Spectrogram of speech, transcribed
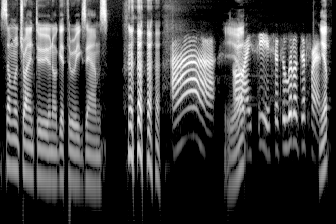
Some are trying to, you know, get through exams. Ah. Yep. Oh, I see. So it's a little different. Yep.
